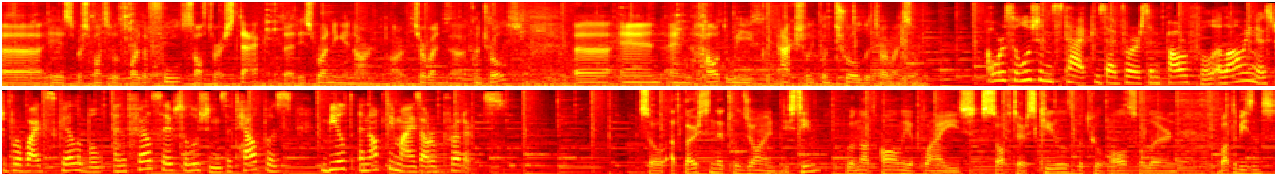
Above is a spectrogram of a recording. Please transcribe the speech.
uh, is responsible for the full software stack that is running in our, our turbine uh, controls uh, and, and how do we actually control the turbine. So, our solution stack is diverse and powerful, allowing us to provide scalable and fail-safe solutions that help us build and optimize our products. So a person that will join this team will not only apply his software skills, but will also learn about the business,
